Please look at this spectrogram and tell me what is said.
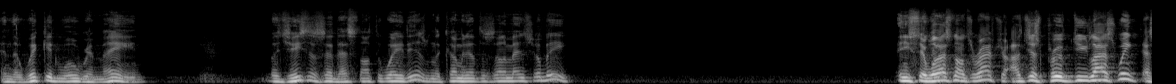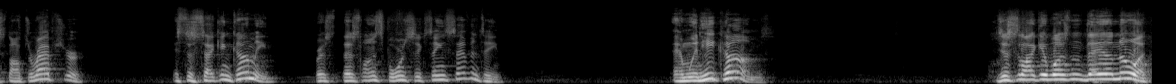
and the wicked will remain. But Jesus said that's not the way it is when the coming of the Son of Man shall be. And you say, well, that's not the rapture. I just proved to you last week that's not the rapture. It's the second coming. First Thessalonians 4, 16, 17. And when he comes, just like it was in the day of Noah,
